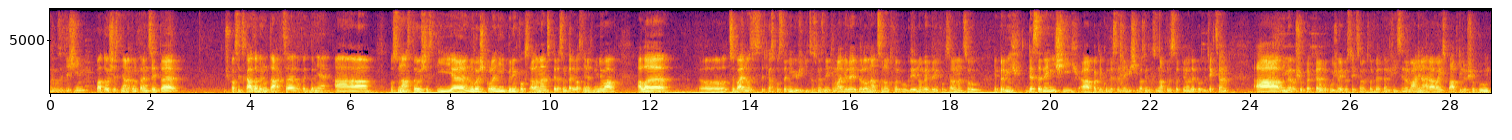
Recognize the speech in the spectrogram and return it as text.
nebo se těším. 5.6. na konferenci, to je už klasická zaběhnutá akce opět v Brně a 18.6. je nové školení Building Fox Elements, které jsem tady vlastně nezmiňoval, ale Uh, třeba jedno z teďka z posledních využití, co jsme s někým ladili, bylo na cenotvorbu, kdy nový Bidding Fox Element jsou je prvních 10 nejnižších a pak jako 10 nejvyšších, vlastně to, co znáte ze sortiment reportu těch cen. A víme o shopech, které to používají prostě k cenotvorbě. Ten feed si normálně nahrávají zpátky do shopu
